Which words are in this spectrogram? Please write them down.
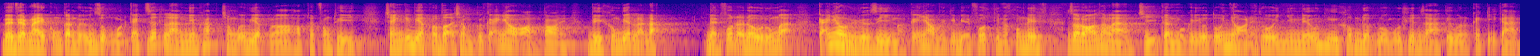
Về việc này cũng cần phải ứng dụng một cách rất là nghiêm khắc trong cái việc nó học thuật phong thủy, tránh cái việc là vợ chồng cứ cãi nhau ỏm tỏi vì không biết là đặt bể phốt ở đâu, đúng không ạ? Cãi nhau về việc gì mà cãi nhau về cái bể phốt thì nó không nên. Do đó rằng là chỉ cần một cái yếu tố nhỏ này thôi, nhưng nếu như không được đội ngũ chuyên gia tư vấn cách kỹ càng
